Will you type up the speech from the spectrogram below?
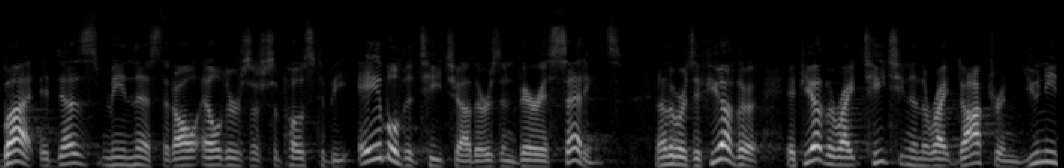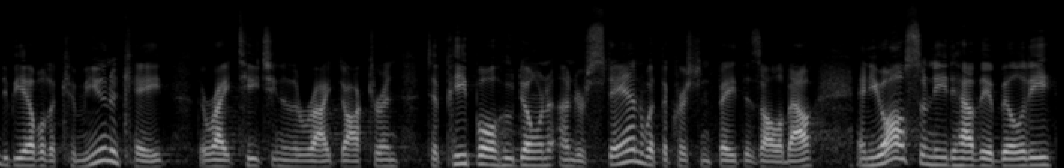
But it does mean this that all elders are supposed to be able to teach others in various settings. In other words, if you have the, if you have the right teaching and the right doctrine, you need to be able to communicate the right teaching and the right doctrine to people who don't understand what the Christian faith is all about. And you also need to have the ability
